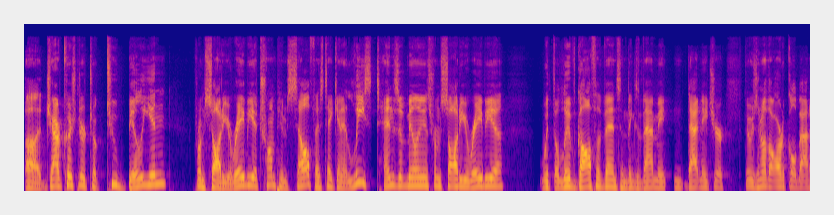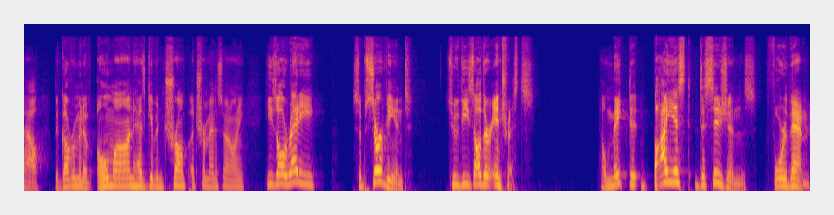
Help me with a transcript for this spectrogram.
Uh, Jared Kushner took two billion from Saudi Arabia. Trump himself has taken at least tens of millions from Saudi Arabia with the LIV Golf events and things of that ma- that nature. There was another article about how the government of Oman has given Trump a tremendous amount of money. He's already subservient to these other interests. He'll make de- biased decisions for them.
